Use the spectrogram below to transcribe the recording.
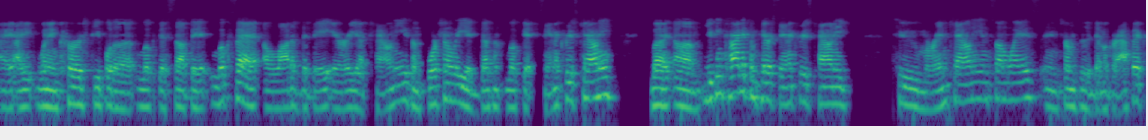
I, I want to encourage people to look this up. It looks at a lot of the Bay Area counties. Unfortunately, it doesn't look at Santa Cruz County, but um, you can kind of compare Santa Cruz County to Marin County in some ways in terms of the demographics.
